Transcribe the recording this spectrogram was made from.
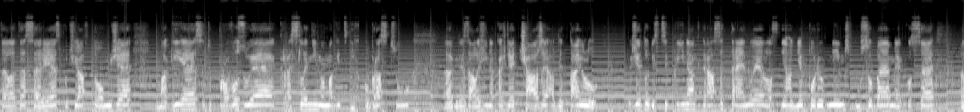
této série spočívá v tom, že magie se tu provozuje kreslením magických obrazců, eh, kde záleží na každé čáře a detailu. Takže je to disciplína, která se trénuje vlastně hodně podobným způsobem, jako se eh,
